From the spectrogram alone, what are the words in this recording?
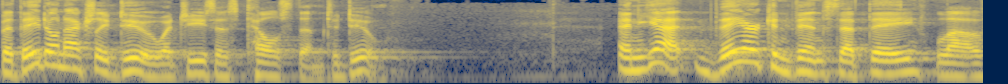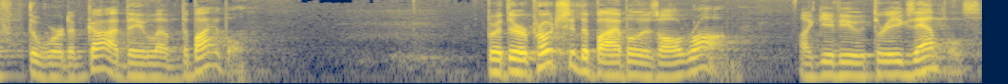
but they don't actually do what Jesus tells them to do. And yet, they are convinced that they love the Word of God, they love the Bible. But their approach to the Bible is all wrong. I'll give you three examples.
